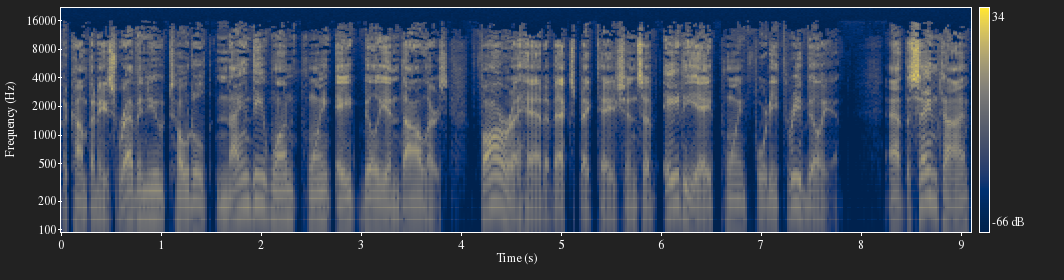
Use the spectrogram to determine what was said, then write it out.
The company's revenue totaled $91.8 billion, far ahead of expectations of 88.43 billion. At the same time,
